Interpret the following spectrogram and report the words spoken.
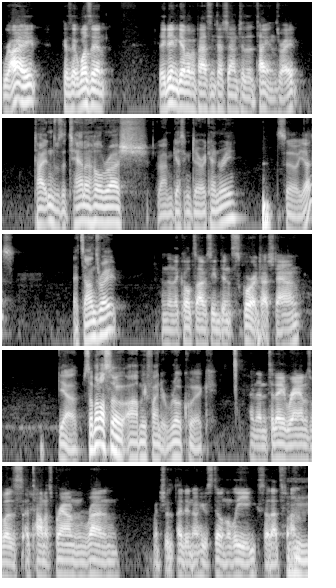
right because it wasn't. They didn't give up a passing touchdown to the Titans, right? Titans was a Tannehill rush. I'm guessing Derrick Henry. So yes, that sounds right. And then the Colts obviously didn't score a touchdown. Yeah. Someone also uh, let me find it real quick. And then today Rams was a Thomas Brown run which was, I didn't know he was still in the league, so that's fun. Mm-hmm.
